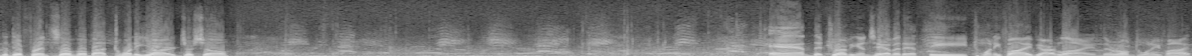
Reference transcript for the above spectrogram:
the difference of about 20 yards or so. And the Trevians have it at the 25 yard line, their own 25.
